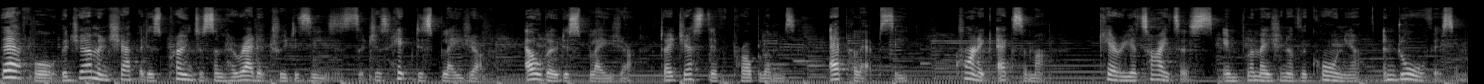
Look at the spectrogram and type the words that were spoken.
Therefore, the German Shepherd is prone to some hereditary diseases such as hip dysplasia, elbow dysplasia, digestive problems, epilepsy, chronic eczema, keratitis, inflammation of the cornea, and dwarfism.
